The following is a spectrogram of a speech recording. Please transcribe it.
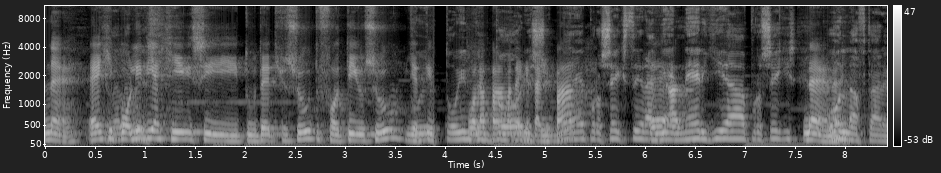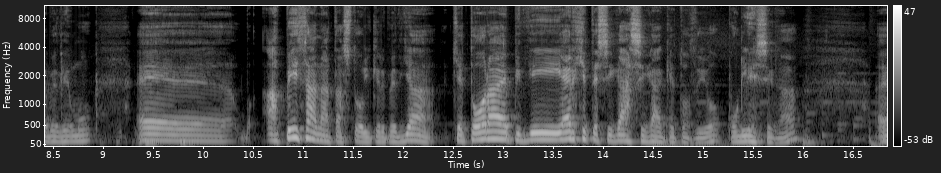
Ναι, έχει πολλή διαχείριση του τέτοιου σου, του φωτίου σου, γιατί το πολλά πράγματα και τα λοιπά. Ναι, προσέχεις τη ραδιενέργεια, ε, προσέχεις ναι, ναι. όλα αυτά ρε παιδί μου. Ε, απίθανα τα Stalker παιδιά και τώρα επειδή έρχεται σιγά σιγά και το 2 πολύ σιγά ε,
